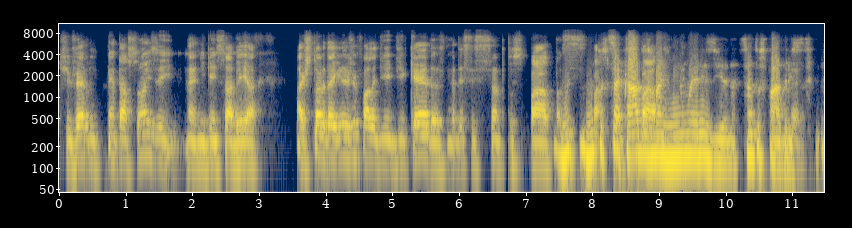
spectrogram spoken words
tiveram tentações e né, ninguém sabe a, a história da Igreja fala de, de quedas né, desses santos papas. Muitos, muitos pecados, padres. mas nenhuma heresia, né? Santos padres. É.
